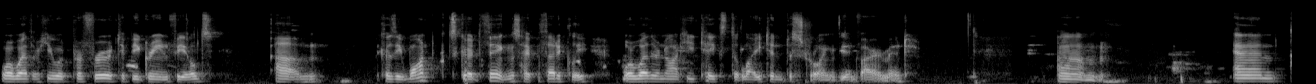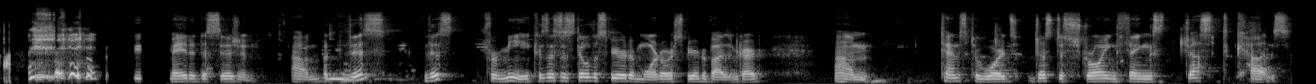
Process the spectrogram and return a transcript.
or whether he would prefer it to be green fields, um, because he wants good things hypothetically, or whether or not he takes delight in destroying the environment. Um, and we made a decision. Um, but this, this for me, because this is still the spirit of Mordor, spirit of Isengard, um, tends towards just destroying things just cause,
